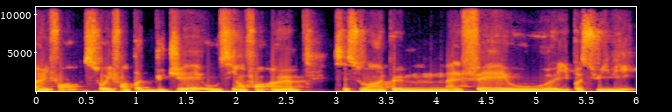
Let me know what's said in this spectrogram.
un, ils font, soit ils font pas de budget ou s'ils en font un, c'est souvent un peu mal fait ou il n'est pas suivi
